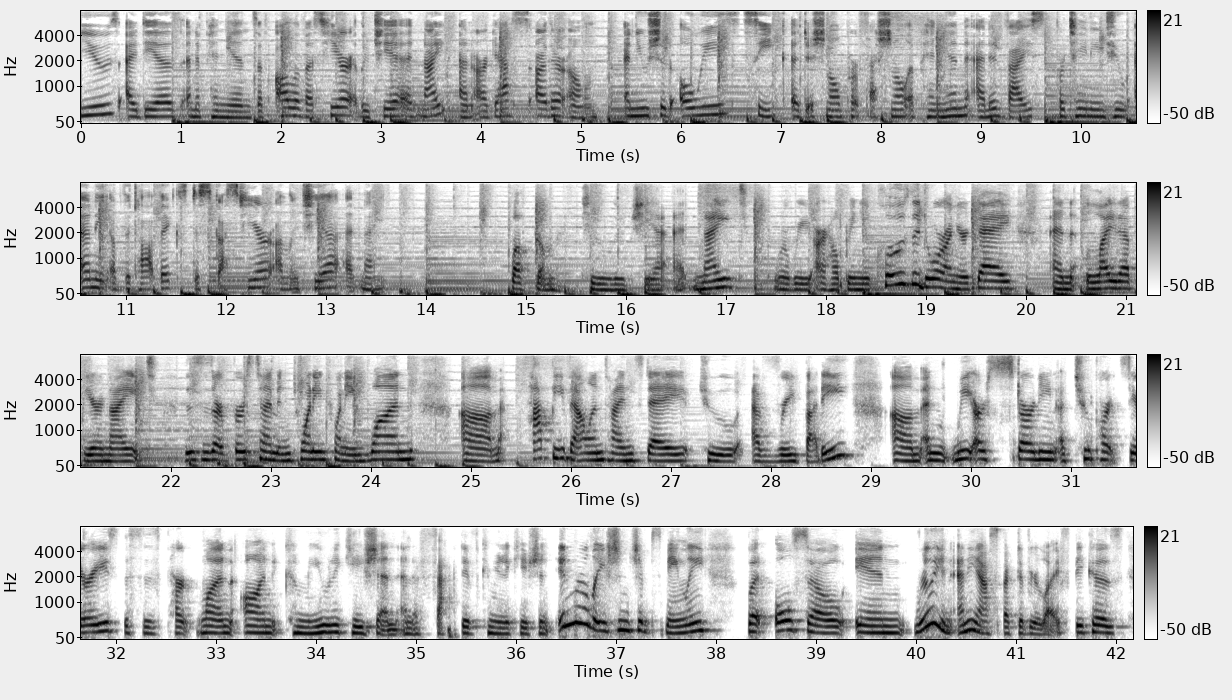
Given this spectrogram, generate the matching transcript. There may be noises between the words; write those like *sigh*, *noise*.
views, ideas, and opinions of all of us here at Lucia at Night and our guests are their own. And you should always seek additional professional opinion and advice pertaining to any of the topics discussed here on Lucia at Night. Welcome to Lucia at Night, where we are helping you close the door on your day and light up your night. This is our first time in 2021. Um, happy Valentine's Day to everybody. Um, and we are starting a two part series. This is part one on communication and effective communication in relationships mainly, but also in really in any aspect of your life because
